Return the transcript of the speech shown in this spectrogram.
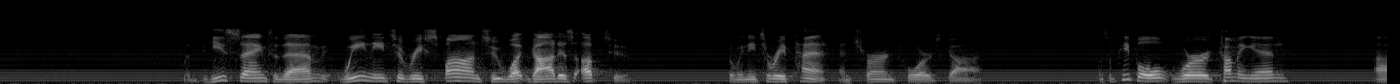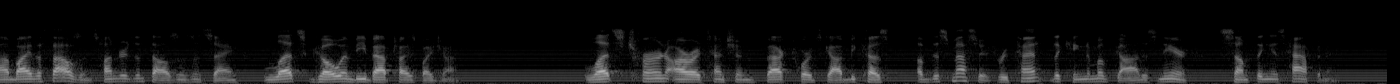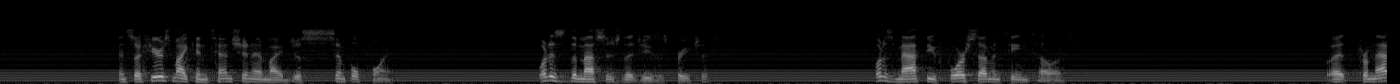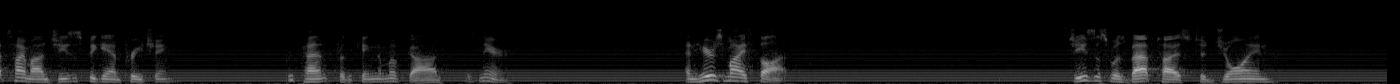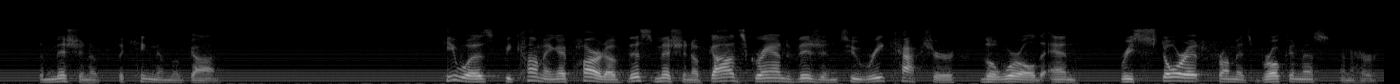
But he's saying to them, We need to respond to what God is up to. So we need to repent and turn towards God. And so people were coming in uh, by the thousands, hundreds and thousands, and saying, let's go and be baptized by John. let's turn our attention back towards God because of this message. Repent, the kingdom of God is near. Something is happening. And so here's my contention and my just simple point. What is the message that Jesus preaches? What does Matthew 4:17 tell us? But from that time on Jesus began preaching, repent for the kingdom of God is near. And here's my thought. Jesus was baptized to join the mission of the kingdom of God. He was becoming a part of this mission of God's grand vision to recapture the world and restore it from its brokenness and hurt.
